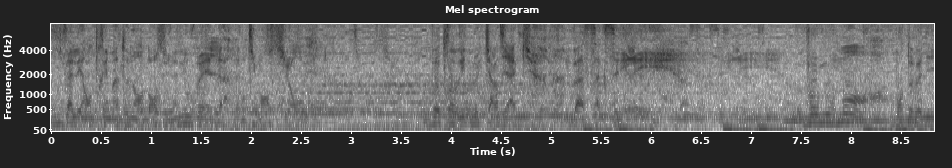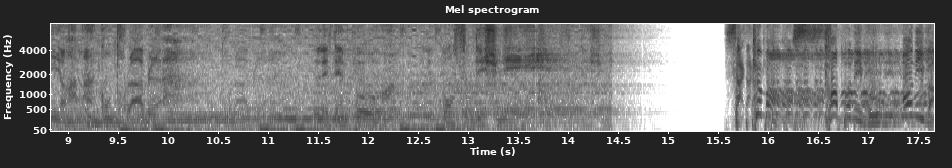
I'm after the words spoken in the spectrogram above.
vous allez entrer maintenant dans une nouvelle dimension. Votre rythme cardiaque va s'accélérer. Vos mouvements vont devenir incontrôlables. Les tempos vont se déchaîner. Ça commence Cramponnez-vous, on y va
